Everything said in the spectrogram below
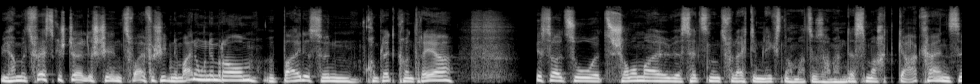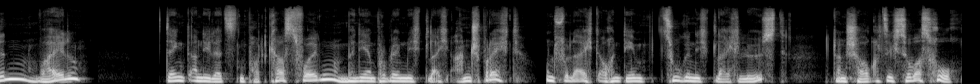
wir haben jetzt festgestellt, es stehen zwei verschiedene Meinungen im Raum. Beide sind komplett konträr. Ist halt so, jetzt schauen wir mal, wir setzen uns vielleicht demnächst nochmal zusammen. Das macht gar keinen Sinn, weil denkt an die letzten Podcast-Folgen. Wenn ihr ein Problem nicht gleich ansprecht und vielleicht auch in dem Zuge nicht gleich löst, dann schaukelt sich sowas hoch.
